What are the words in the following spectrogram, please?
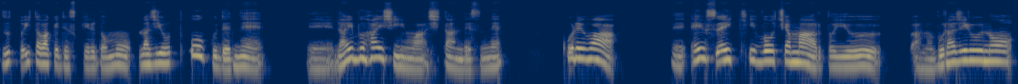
ずっといたわけですけれども、ラジオトークでね、えー、ライブ配信はしたんですね。これは、え、エウス・エイキ・ボーチャマールという、あの、ブラジルの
